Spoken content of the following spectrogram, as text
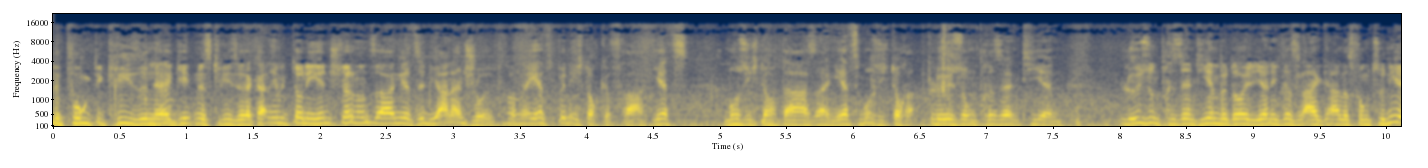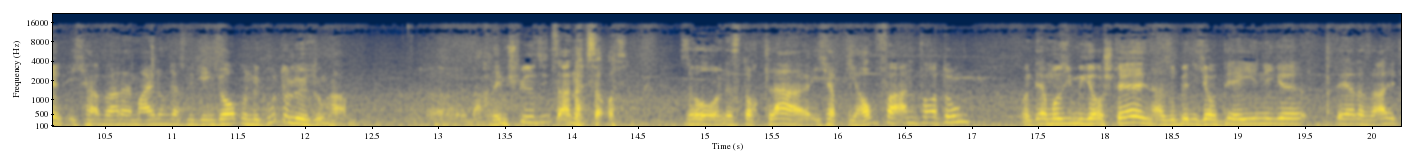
eine Punktekrise, eine ja. Ergebniskrise. Da kann ich mich doch nicht hinstellen und sagen, jetzt sind die anderen schuld. Sondern jetzt bin ich doch gefragt. Jetzt muss ich doch da sein. Jetzt muss ich doch Lösungen präsentieren. Lösung präsentieren bedeutet ja nicht, dass alles funktioniert. Ich war der Meinung, dass wir gegen Dortmund eine gute Lösung haben. Äh, nach dem Spiel sieht es anders aus. So, und das ist doch klar. Ich habe die Hauptverantwortung und der muss ich mich auch stellen. Also bin ich auch derjenige, der das halt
